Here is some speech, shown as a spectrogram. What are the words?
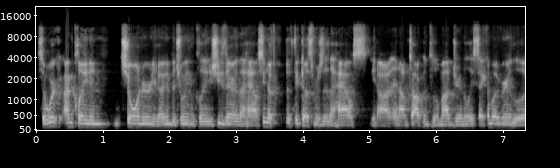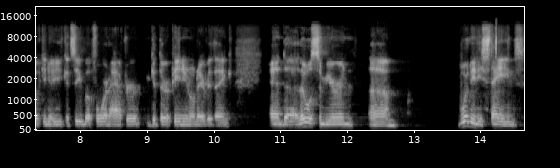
so we're I'm cleaning, showing her, you know, in between the cleaning, she's there in the house. You know, if, if, the customer's in the house, you know, and I'm talking to them, I generally say, "Come over here and look." You know, you can see before and after, get their opinion on everything. And uh, there was some urine. Um, wasn't any stains,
